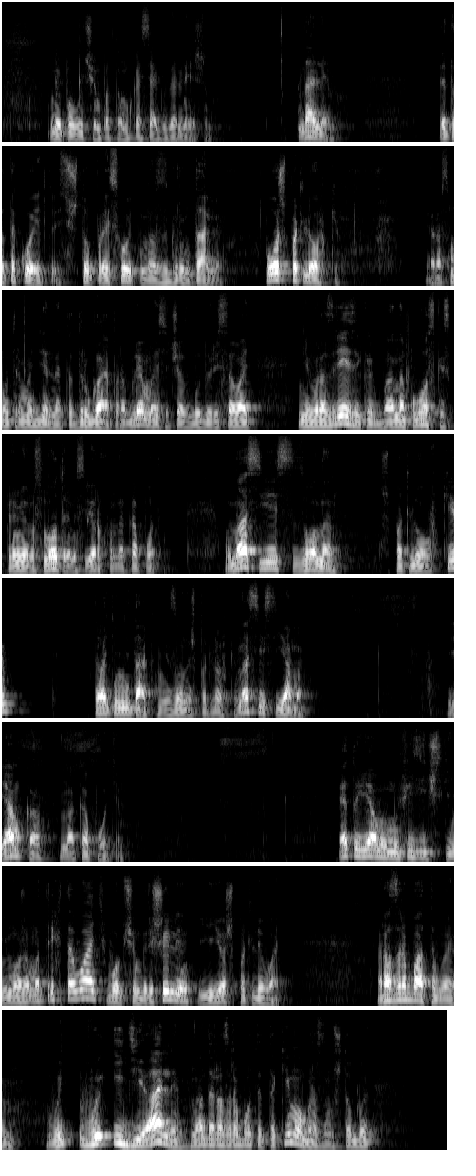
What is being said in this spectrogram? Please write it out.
мы получим потом косяк в дальнейшем. Далее. Это такое, то есть что происходит у нас с грунтами. По шпатлевке. Рассмотрим отдельно. Это другая проблема. Я сейчас буду рисовать не в разрезе, как бы, а на плоскость. К примеру, смотрим сверху на капот. У нас есть зона шпатлевки Давайте не так, не зоны шпатлевки. У нас есть яма. Ямка на капоте. Эту яму мы физически не можем отрихтовать. В общем, решили ее шпатлевать. Разрабатываем. В, в идеале надо разработать таким образом, чтобы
